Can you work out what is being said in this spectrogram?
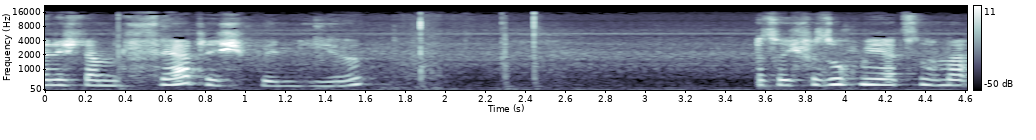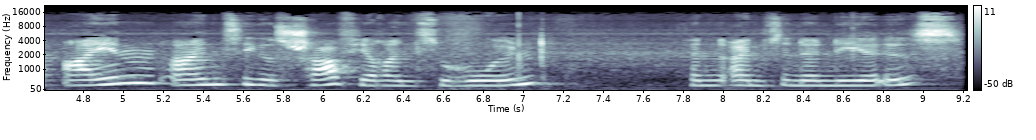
Wenn ich damit fertig bin hier. Also ich versuche mir jetzt noch mal ein einziges Schaf hier reinzuholen, wenn eins in der Nähe ist.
